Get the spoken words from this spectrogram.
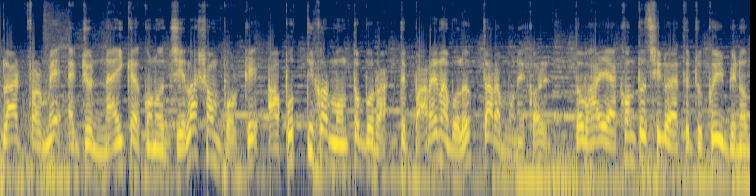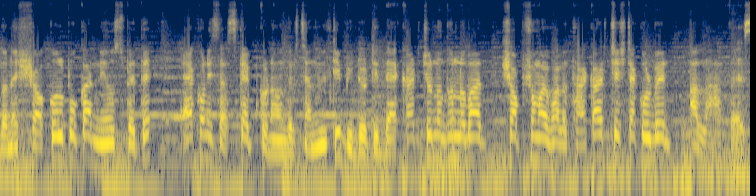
প্ল্যাটফর্মে একজন নায়িকা কোনো জেলা সম্পর্কে আপত্তিকর মন্তব্য রাখতে পারে না বলেও তারা মনে করেন। তো ভাই, এখন তো ছিল এতটুকুই। বিনোদনের সকল প্রকার নিউজ পেতে এখনই সাবস্ক্রাইব করুন আমাদের চ্যানেলটি ভিডিওটি দেখার জন্য ধন্যবাদ। সবসময় ভালো থাকার চেষ্টা করবেন। আল্লাহ হাফেজ।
